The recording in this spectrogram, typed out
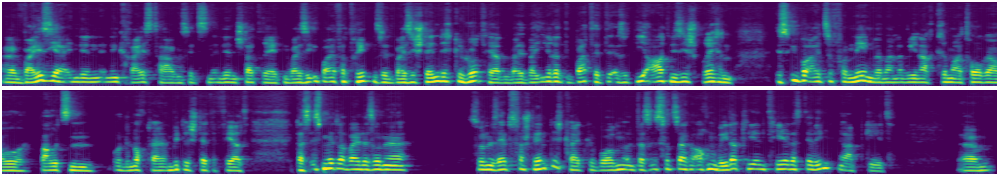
äh, weil sie ja in den, in den Kreistagen sitzen, in den Stadträten, weil sie überall vertreten sind, weil sie ständig gehört werden, weil bei ihrer Debatte, also die Art, wie sie sprechen, ist überall zu vernehmen, wenn man irgendwie nach Grimma, Torgau, Bautzen oder noch kleine Mittelstädte fährt. Das ist mittlerweile so eine, so eine Selbstverständlichkeit geworden und das ist sozusagen auch ein Wählerklientel, das der Linken abgeht. Ähm,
